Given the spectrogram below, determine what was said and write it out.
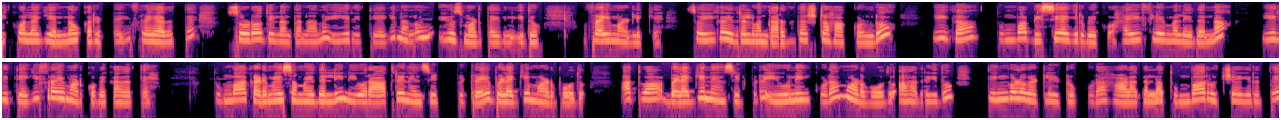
ಈಕ್ವಲಾಗಿ ಎಲ್ಲವೂ ಕರೆಕ್ಟಾಗಿ ಫ್ರೈ ಆಗುತ್ತೆ. ಸುಡೋದಿಲ್ಲ ಅಂತ ನಾನು ಈ ರೀತಿಯಾಗಿ ನಾನು ಯೂಸ್ ಮಾಡ್ತಾ ಇದ್ದೀನಿ ಇದು ಫ್ರೈ ಮಾಡಲಿಕ್ಕೆ. ಸೊ ಈಗ ಇದರಲ್ಲಿ ಒಂದು ಅರ್ಧದಷ್ಟು ಹಾಕ್ಕೊಂಡು, ಈಗ ತುಂಬ ಬಿಸಿಯಾಗಿರಬೇಕು ಹೈ ಫ್ಲೇಮಲ್ಲಿ ಇದನ್ನು ಈ ರೀತಿಯಾಗಿ ಫ್ರೈ ಮಾಡ್ಕೋಬೇಕಾಗತ್ತೆ. ತುಂಬ ಕಡಿಮೆ ಸಮಯದಲ್ಲಿ ನೀವು ರಾತ್ರಿ ನೆನೆಸಿಟ್ಬಿಟ್ರೆ ಬೆಳಗ್ಗೆ ಮಾಡ್ಬೋದು. ಅಥವಾ ಬೆಳಗ್ಗೆ ನೆನೆಸಿಟ್ಬಿಟ್ರೆ ಈವ್ನಿಂಗ್ ಕೂಡ ಮಾಡ್ಬೋದು. ಆದರೆ ಇದು ತಿಂಗಳುಗಟ್ಟಲೆ ಇಟ್ಟರೂ ಕೂಡ ಹಾಳಾಗಲ್ಲ. ತುಂಬ ರುಚಿಯಾಗಿರುತ್ತೆ.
